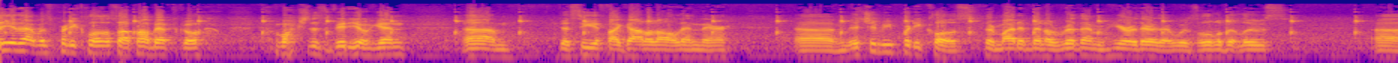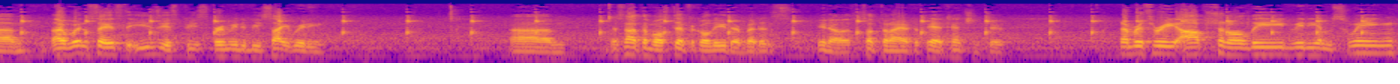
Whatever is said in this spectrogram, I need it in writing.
believe that was pretty close. I'll probably have to go watch this video again um, to see if I got it all in there. Um, it should be pretty close. There might have been a rhythm here or there that was a little bit loose. Um, I wouldn't say it's the easiest piece for me to be sight reading. Um, it's not the most difficult either, but it's you know it's something I have to pay attention to. Number three, optional lead, medium swing.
